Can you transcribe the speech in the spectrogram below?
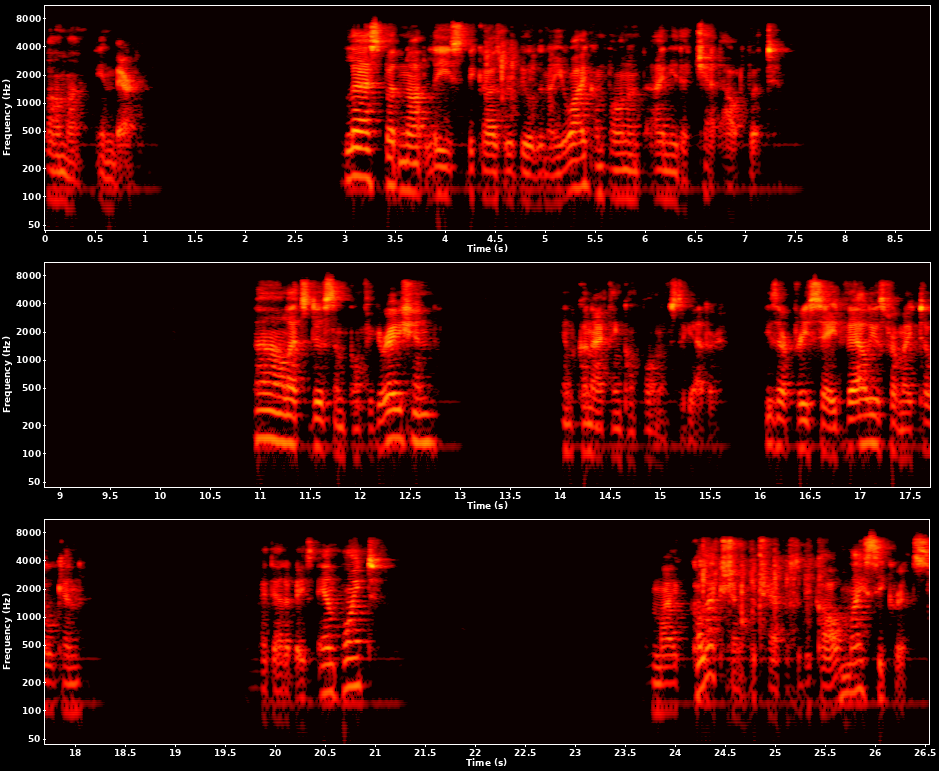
Llama in there. Last but not least, because we're building a UI component, I need a chat output. Now let's do some configuration and connecting components together. These are preset values for my token and my database endpoint and my collection, which happens to be called my secrets.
